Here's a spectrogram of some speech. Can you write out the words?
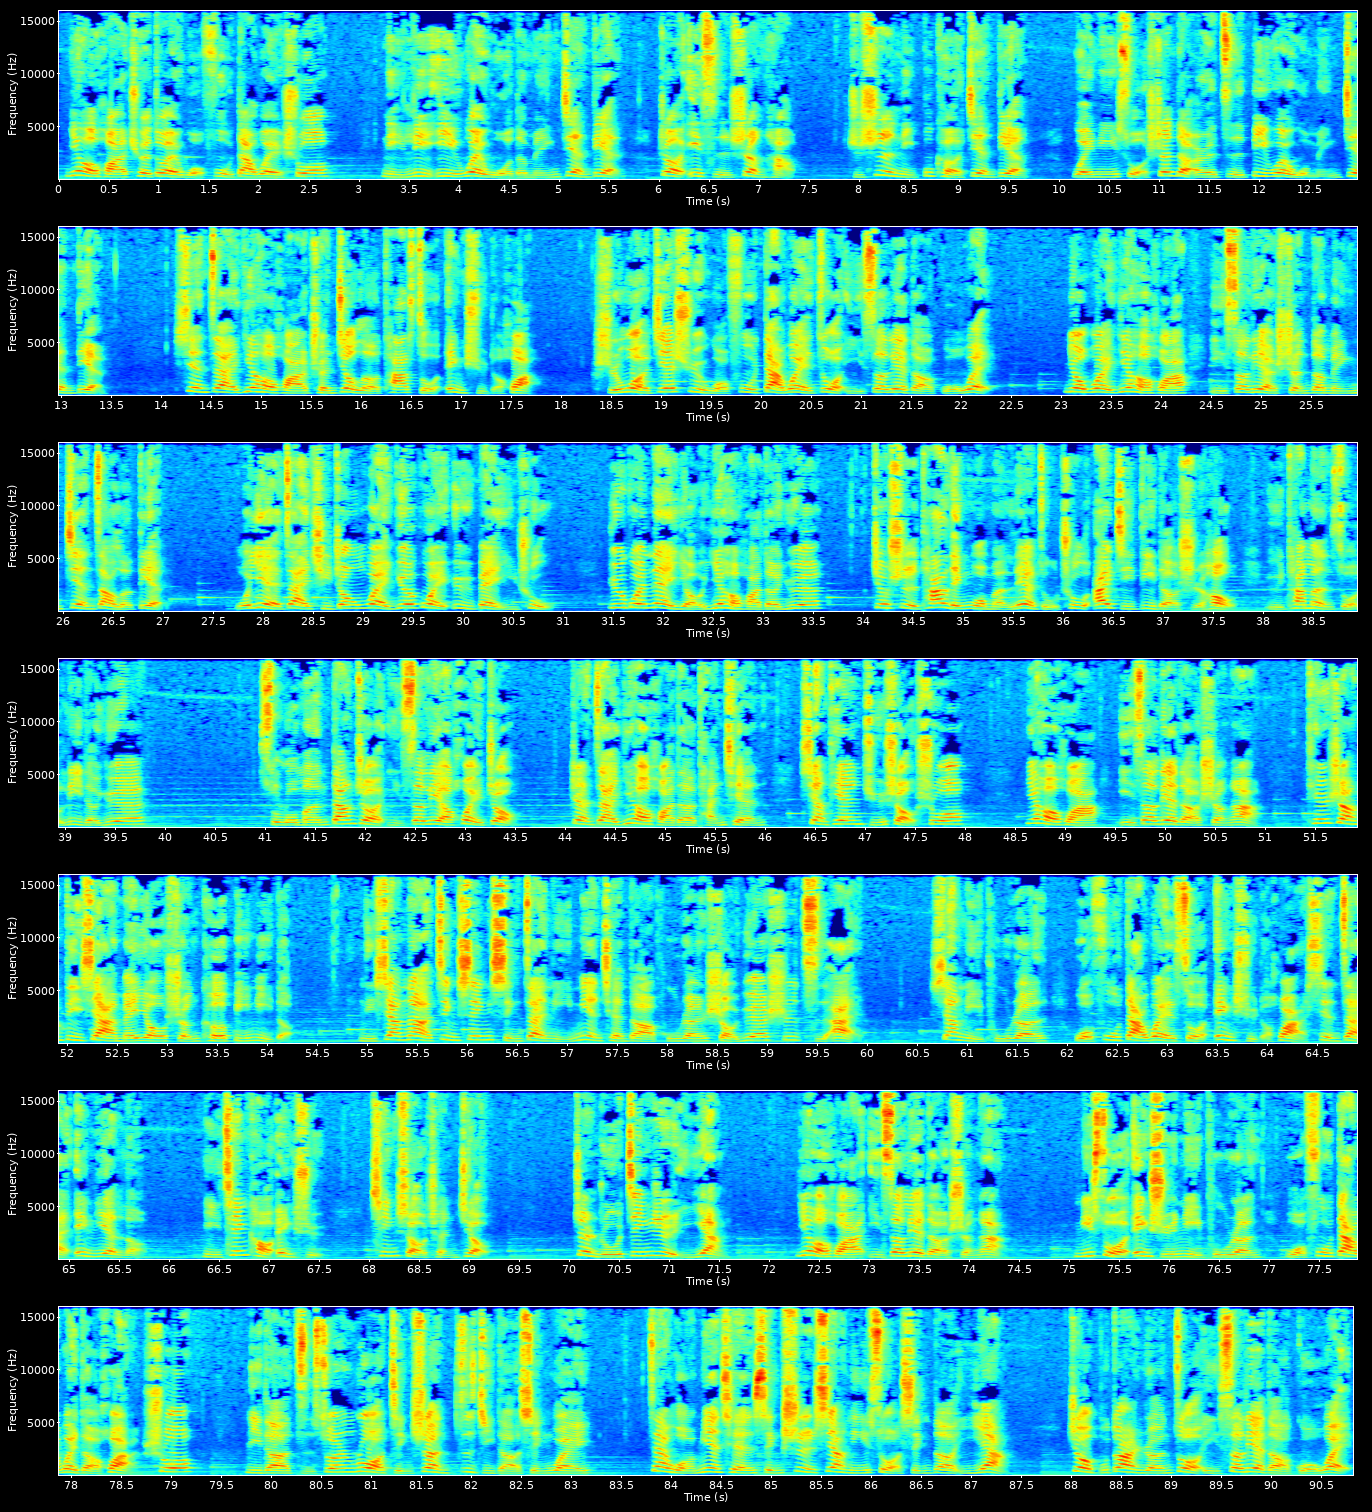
耶和华却对我父大卫说：‘你立意为我的名建殿，这意思甚好，只是你不可建殿，唯你所生的儿子必为我名建殿。’”现在耶和华成就了他所应许的话，使我接续我父大卫做以色列的国位，又为耶和华以色列神的名建造了殿。我也在其中为约柜预备一处，约柜内有耶和华的约，就是他领我们列祖出埃及地的时候与他们所立的约。所罗门当着以色列会众。站在耶和华的坛前，向天举手说：“耶和华以色列的神啊，天上地下没有神可比拟的。你向那尽心行在你面前的仆人守约施慈爱，向你仆人我父大卫所应许的话，现在应验了。你亲口应许，亲手成就，正如今日一样。”耶和华以色列的神啊，你所应许你仆人我父大卫的话说：你的子孙若谨慎自己的行为，在我面前行事像你所行的一样，就不断人做以色列的国位。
